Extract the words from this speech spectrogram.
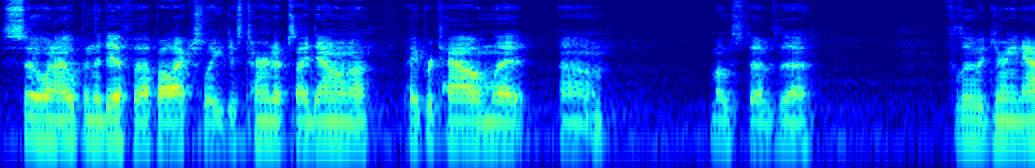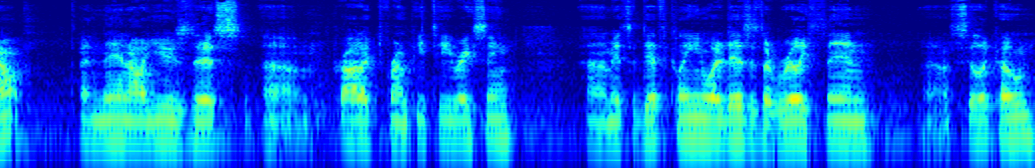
so when I open the diff up, I'll actually just turn it upside down on a paper towel and let um, most of the fluid drain out. And then I'll use this um, product from PT Racing. Um, it's a diff clean. What it is is a really thin uh, silicone,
